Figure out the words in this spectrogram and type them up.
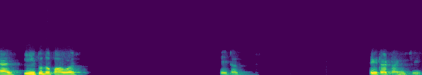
as e to the power theta, theta times j.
